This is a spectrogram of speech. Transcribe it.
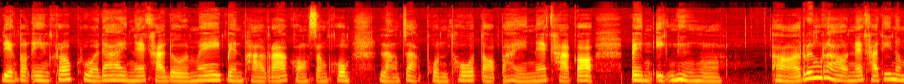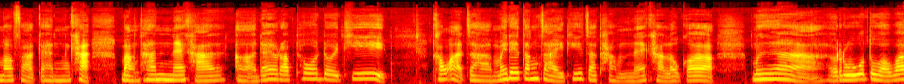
เลี้ยงตนเองครอบครัวได้นะคะโดยไม่เป็นภาระของสังคมหลังจากพ้นโทษต่อไปนะคะก็เป็นอีกหนึ่ง เรื่องราวนะคะที่นำมาฝากกันค่ะ บางท่านนะคะได้รับโทษโดยที่เขาอาจจะไม่ได้ตั้งใจที่จะทำนะคะแล้วก็เมื่อรู้ตัวว่า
